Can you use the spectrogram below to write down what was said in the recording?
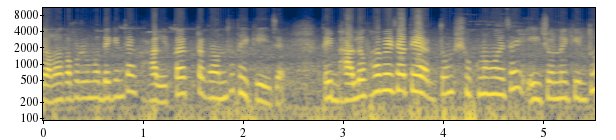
জামা কাপড়ের মধ্যে কিন্তু হালকা একটা গন্ধ থেকেই যায়। তাই ভালোভাবে যাতে একদম শুকনো হয়ে যায়, এই জন্যই কিন্তু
